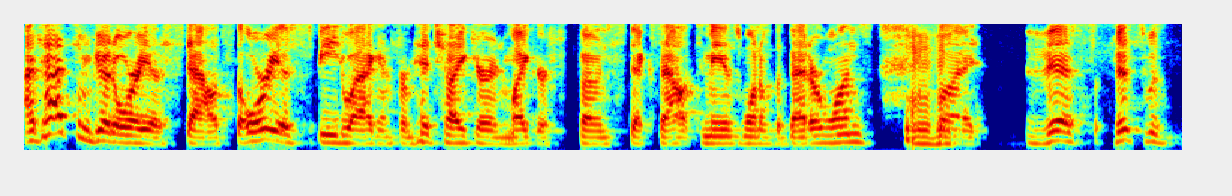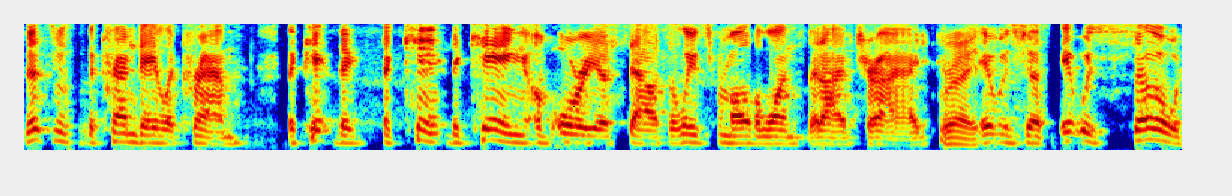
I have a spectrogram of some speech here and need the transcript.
I've had some good Oreo stouts. The Oreo Speedwagon from Hitchhiker and Microphone sticks out to me as one of the better ones. Mhm. But this this was this was the creme de la creme, the ki- the the king the king of Oreo stouts, at least from all the ones that I've tried. right. It was just it was so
